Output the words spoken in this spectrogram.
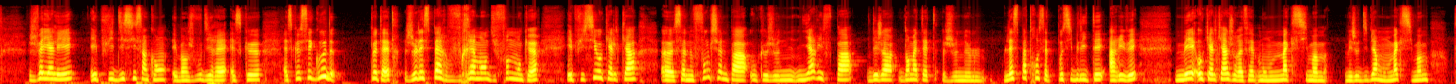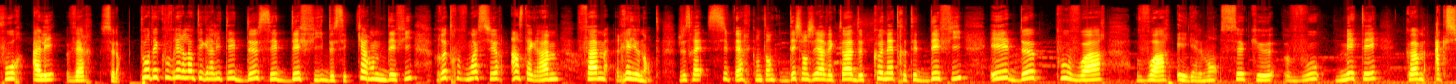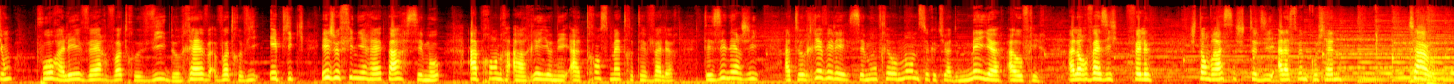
je vais y aller et puis d'ici 5 ans, eh ben, je vous dirai, est-ce que est-ce que c'est good? Peut-être, je l'espère vraiment du fond de mon cœur. Et puis si auquel cas euh, ça ne fonctionne pas ou que je n'y arrive pas, déjà dans ma tête, je ne laisse pas trop cette possibilité arriver. Mais auquel cas j'aurais fait mon maximum, mais je dis bien mon maximum pour aller vers cela. Pour découvrir l'intégralité de ces défis, de ces 40 défis, retrouve-moi sur Instagram, Femme Rayonnante. Je serai super contente d'échanger avec toi, de connaître tes défis et de pouvoir voir également ce que vous mettez comme action pour aller vers votre vie de rêve, votre vie épique. Et je finirai par ces mots. Apprendre à rayonner, à transmettre tes valeurs, tes énergies, à te révéler, c'est montrer au monde ce que tu as de meilleur à offrir. Alors vas-y, fais-le. Je t'embrasse, je te dis à la semaine prochaine. Ciao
